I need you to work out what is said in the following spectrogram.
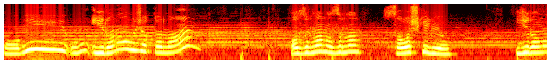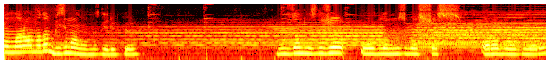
Abi oğlum İran'ı alacaklar lan. Hazırlan hazırlan. Savaş geliyor. İran'ı onlar almadan bizim almamız gerekiyor. Bu yüzden hızlıca ordularımızı basacağız. Arap orduları.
